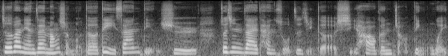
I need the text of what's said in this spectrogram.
这半年在忙什么的第三点是，最近在探索自己的喜好跟找定位。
